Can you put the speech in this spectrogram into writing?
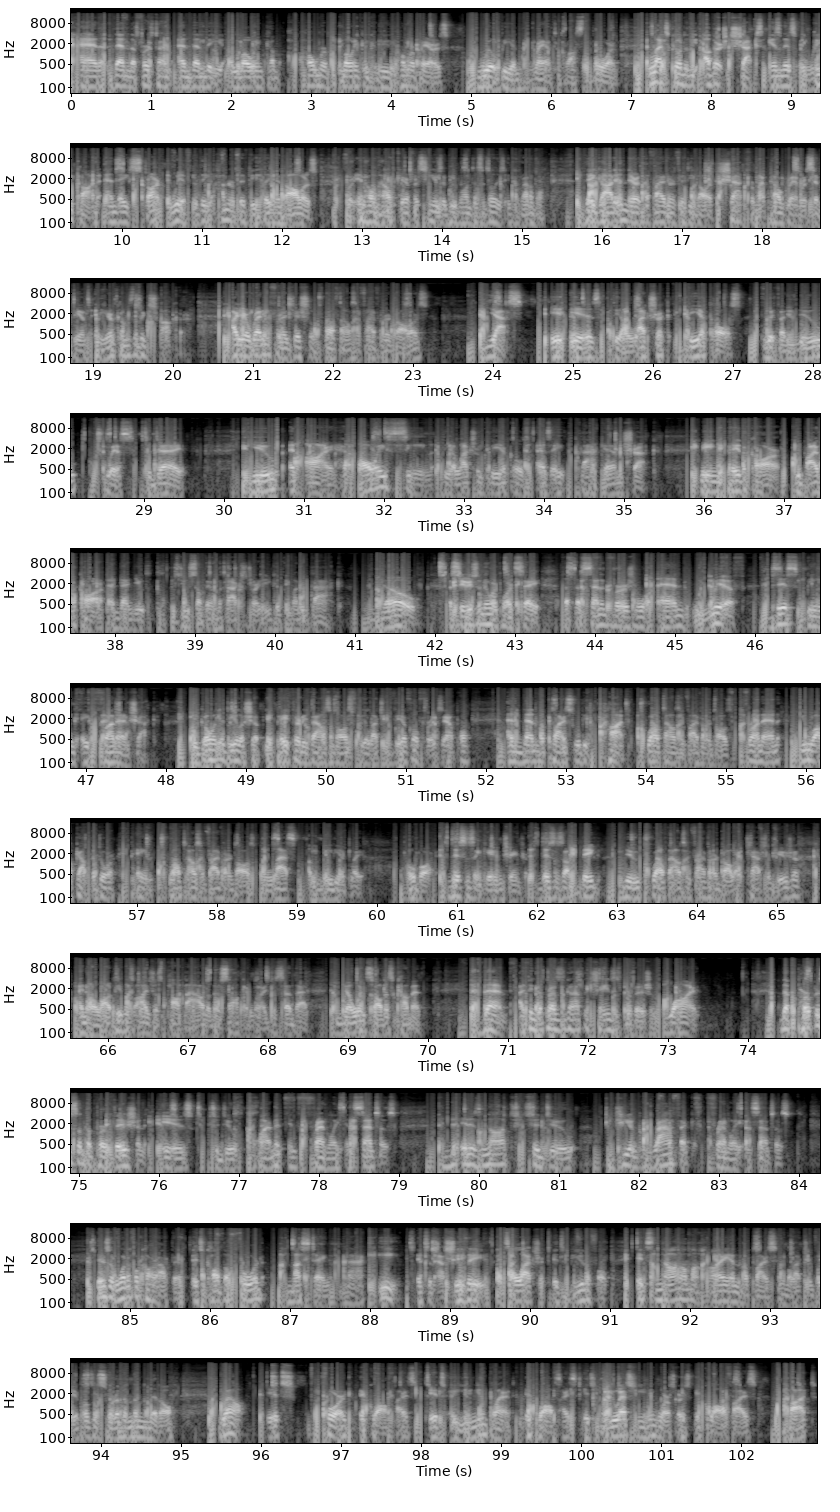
and then the first time, and then the low income home low income community home repairs will be a grant across the board. Let's go to the other checks in this recon, and they start with the 150 billion dollars for in-home health care for seniors and people on disabilities. Incredible. They got in there the 550 dollar check for my Pell Grant recipients, and here comes the big shocker. Are you ready for an additional twelve thousand five hundred dollars? Yes, it is the electric vehicles with a new twist today you and I have always seen the electric vehicles as a back end check. Meaning you pay the car, you buy the car, and then you do something on the tax return and you get the money back. No. A series of new reports say that the Senate version will end with this being a front end check. You go in the dealership, you pay $30,000 for the electric vehicle, for example, and then the price will be cut $12,500 front end. You walk out the door paying $12,500 less immediately. Oh boy, this is a game changer. This is a big new $12,500 cash infusion. I know a lot of people's eyes just pop out of their socket when I just said that. No one saw this coming. Then I think the president's going to have to change this provision. Why? The purpose of the provision is to do climate and friendly incentives. It is not to do geographic friendly incentives. There's a wonderful car out there. It's called the Ford Mustang Mach E. It's an SUV. It's electric. It's beautiful. It's not on the high end of pricing of electric vehicles. It's sort of in the middle. Well, it's Ford. It qualifies. It's a union plant. It qualifies. It's U.S. union workers. It qualifies. But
